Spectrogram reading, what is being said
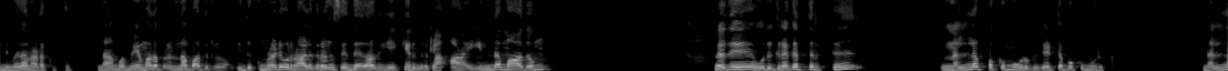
இனிமேல் தான் நடக்க போகுது. நான் நம்ம மே மாத பலன் தான் பார்த்துட்டு இருந்தோம் இதுக்கு முன்னாடி ஒரு நாலு கிரகம் சேர்ந்து ஏதாவது இயக்கி இருந்திருக்கலாம் ஆனால் இந்த மாதம் அதாவது ஒரு கிரகத்திற்கு நல்ல பக்கமும் இருக்குது கெட்ட பக்கமும் இருக்குது நல்ல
